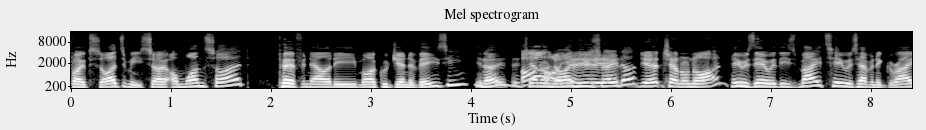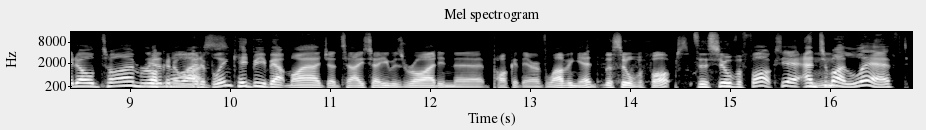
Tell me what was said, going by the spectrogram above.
both sides of me. So on one side, personality Michael Genovese, you know, the Channel Oh, 9 yeah, yeah, yeah. newsreader. Yeah, Channel 9. He was there with his mates. He was having a great old time, rocking away to. Blink. He'd be about my age, I'd say. So he was right in the pocket there of loving it. The Silver Fox. The Silver Fox, yeah. And Mm. to my left,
